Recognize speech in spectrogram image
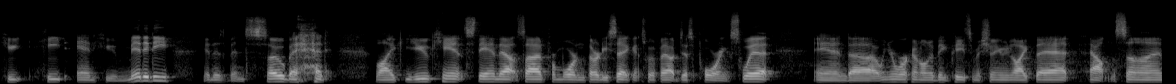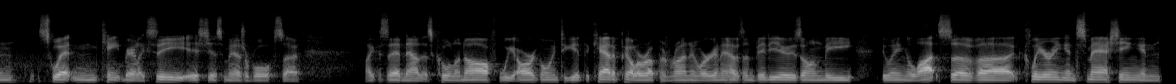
heat, heat and humidity. It has been so bad. Like you can't stand outside for more than 30 seconds without just pouring sweat. And uh, when you're working on a big piece of machinery like that, out in the sun, sweating, can't barely see, it's just miserable. So, like I said, now that's cooling off, we are going to get the Caterpillar up and running. We're going to have some videos on me doing lots of uh, clearing and smashing and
